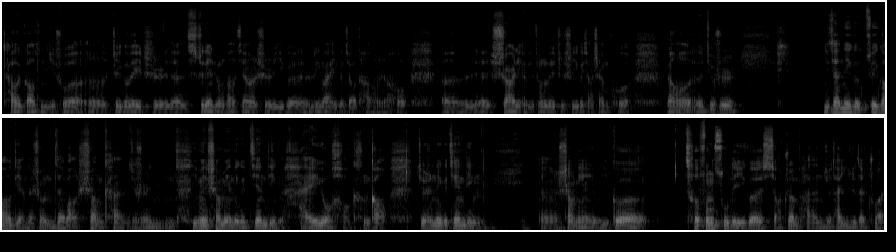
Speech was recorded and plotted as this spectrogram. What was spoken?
他会告诉你说，嗯，这个位置的十点钟方向是一个另外一个教堂，然后呃十二点钟位置是一个小山坡，然后呃就是。你在那个最高点的时候，你再往上看，就是 因为上面那个尖顶还有好很高，就是那个尖顶，嗯，上面有一个测风速的一个小转盘，就它一直在转，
